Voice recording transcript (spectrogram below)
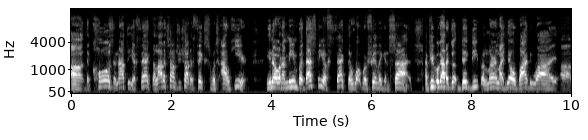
uh, the cause and not the effect. A lot of times you try to fix what's out here. You know what I mean? But that's the effect of what we're feeling inside. And people got to go dig deep and learn, like, yo, why do I uh,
